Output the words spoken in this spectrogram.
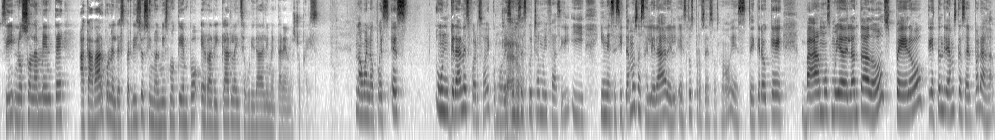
¿sí? No solamente acabar con el desperdicio, sino al mismo tiempo erradicar la inseguridad alimentaria en nuestro país. No, bueno, pues es un gran esfuerzo y como decimos se escucha muy fácil y, necesitamos acelerar estos procesos, ¿no? Este, creo que vamos muy adelantados, pero ¿qué tendríamos que hacer para,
